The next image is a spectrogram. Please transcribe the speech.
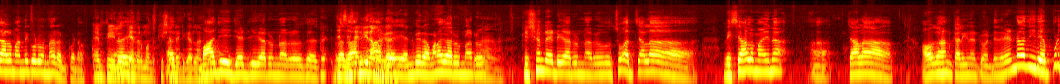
చాలా మంది కూడా ఉన్నారు అనుకోండి. ఎంపీలు కేంద్ర మంత్రి కిషన్ రెడ్డి గారు మాజీ జడ్జి గారు ఉన్నారు ఎన్వి రమణ గారు. ఉన్నారు కిషన్ రెడ్డి గారు ఉన్నారు. సో అది చాలా విశాలమైన చాలా అవగాహన కలిగినటువంటిది. రెండవది ఇది ఎప్పుడు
